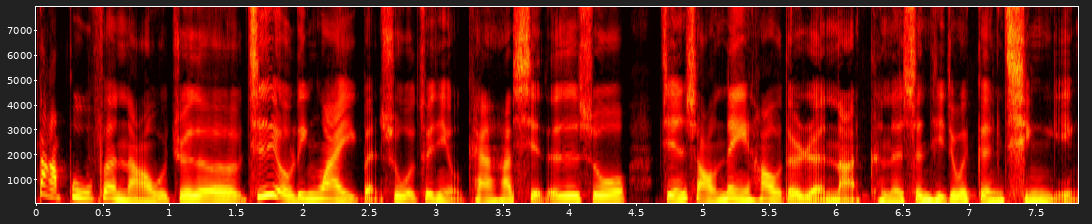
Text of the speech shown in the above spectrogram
大部分呢、啊，我觉得其实有另外一本书，我最近有看，他写的是说减少内耗的人呐、可能身体就会更轻盈。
